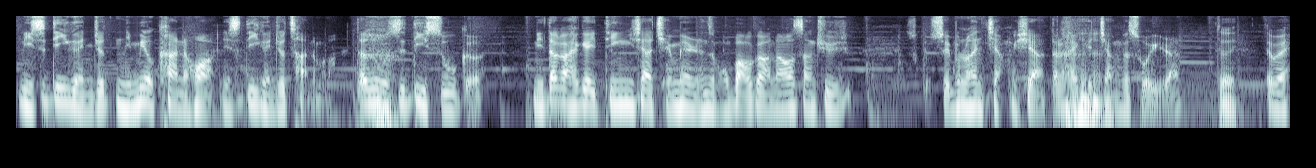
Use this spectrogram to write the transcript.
你是第一个，你就你没有看的话，你是第一个你就惨了嘛。但如果是第十五个。你大概还可以听一下前面人怎么报告，然后上去随便乱讲一下，大概还可以讲个所以然，对对不对？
